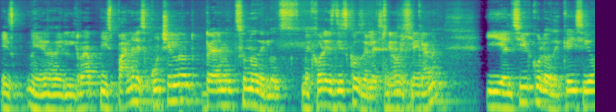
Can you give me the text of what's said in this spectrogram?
es, eh, el rap hispano, escúchenlo. Realmente es uno de los mejores discos de la escena mexicana. Y El Círculo de KCO.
